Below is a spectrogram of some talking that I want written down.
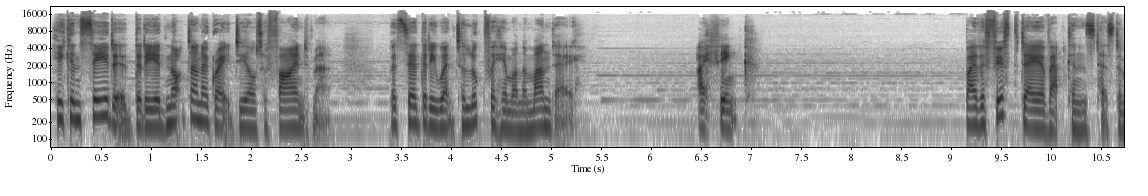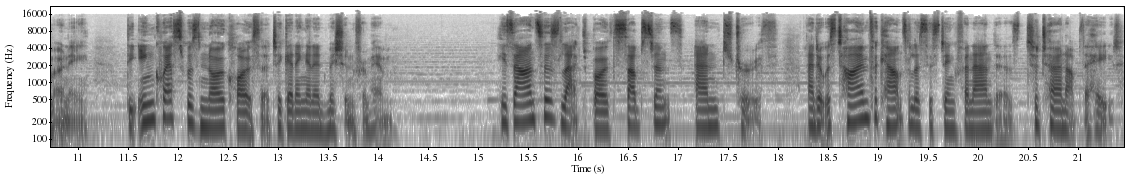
He conceded that he had not done a great deal to find Matt but said that he went to look for him on the Monday. I think. By the fifth day of Atkins' testimony, the inquest was no closer to getting an admission from him. His answers lacked both substance and truth, and it was time for counsel assisting Fernandez to turn up the heat.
